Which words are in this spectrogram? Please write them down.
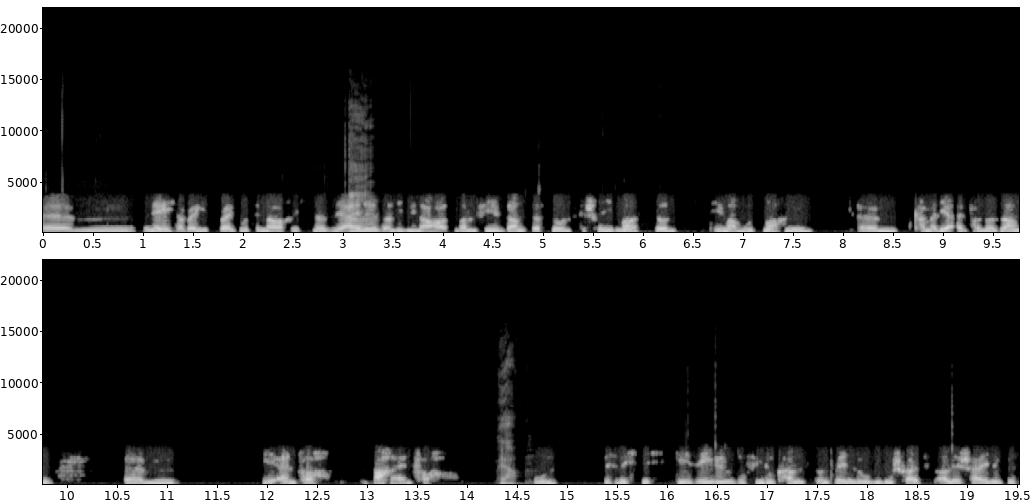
Ähm, nee, ich habe eigentlich zwei gute Nachrichten. Also die eine ah. ist an die Nina Hartmann. Vielen Dank, dass du uns geschrieben hast. Und Thema Mut machen ähm, kann man dir einfach nur sagen, ähm, geh einfach, mach einfach. Ja. Tun ist wichtig. Geh segeln, so viel du kannst. Und wenn du, wie du schreibst, alle Scheine bis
